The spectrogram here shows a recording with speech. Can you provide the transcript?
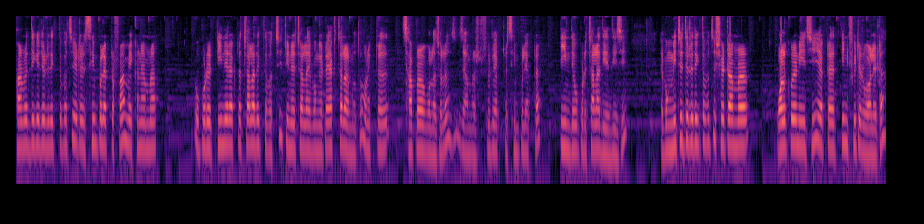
ফার্মের দিকে যেটা দেখতে পাচ্ছি, এটা সিম্পল একটা ফার্ম এখানে আমরা উপরে টিনের একটা চালা দেখতে পাচ্ছি। টিনের চালা এবং এটা এক চালার মতো, অনেকটা ছাপড়া বলা চলে, যে আমরা শুধু একটা সিম্পল একটা টিন দিয়ে উপরে চালা দিয়ে দিয়েছি। এবং নিচে যেটা দেখতে পাচ্ছি, সেটা আমরা ওয়াল করে নিয়েছি। একটা তিন ফিটের ওয়াল এটা।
